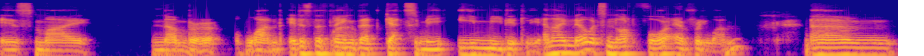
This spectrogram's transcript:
is my number one. It is the thing wow. that gets me immediately. And I know it's not for everyone. Um,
